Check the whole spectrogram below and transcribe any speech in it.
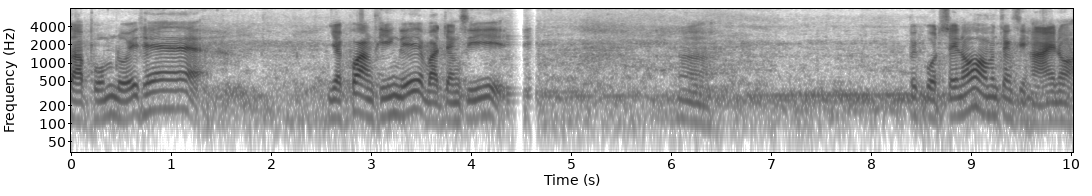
ศัพท์ผมหลวยแท้ อย่าคว้างทิ้งเด้บาดจังสีอ่าไปกดใส่เนาะมันจังสิหายเนาะ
